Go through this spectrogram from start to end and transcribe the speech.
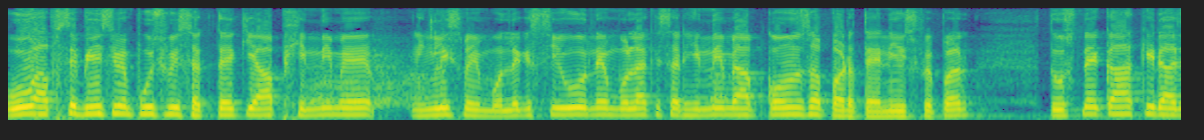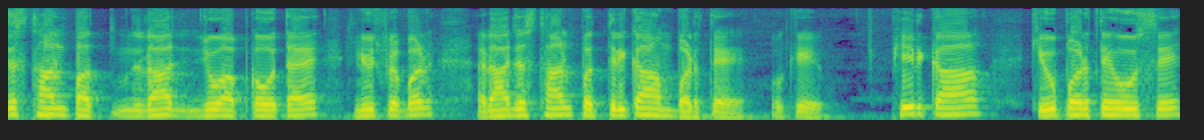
वो आपसे बीच में पूछ भी सकते हैं कि आप हिंदी में, इंग्लिश में ही बोले, कि सी ने बोला कि सर हिंदी में आप कौन सा पढ़ते हैं न्यूज़पेपर तो उसने कहा कि राजस्थान राज, जो आपका होता है न्यूज़पेपर राजस्थान पत्रिका हम पढ़ते हैं ओके फिर कहा, क्यों पढ़ते हो उससे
